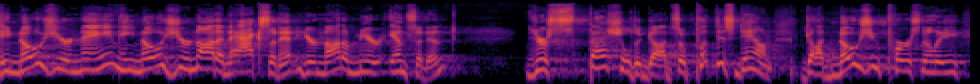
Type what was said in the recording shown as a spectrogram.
He knows your name. He knows you're not an accident. You're not a mere incident. You're special to God. So put this down. God knows you personally,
